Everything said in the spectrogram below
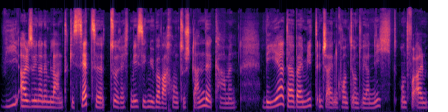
Wie also in einem Land Gesetze zur rechtmäßigen Überwachung zustande kamen, wer dabei mitentscheiden konnte und wer nicht, und vor allem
